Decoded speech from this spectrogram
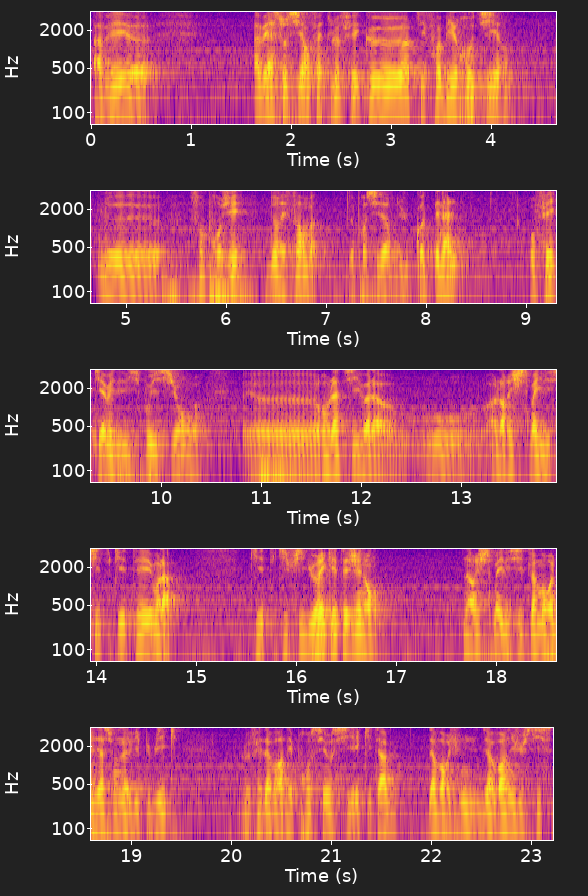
avait, euh, avait associé en fait le fait que Petit Fouabi retire le, son projet de réforme de procédure du code pénal au fait qu'il y avait des dispositions relatives à l'enrichissement illicite qui étaient, voilà, qui, qui figuraient, qui étaient gênants. L'enrichissement illicite, la moralisation de la vie publique, le fait d'avoir des procès aussi équitables, d'avoir une, une justice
